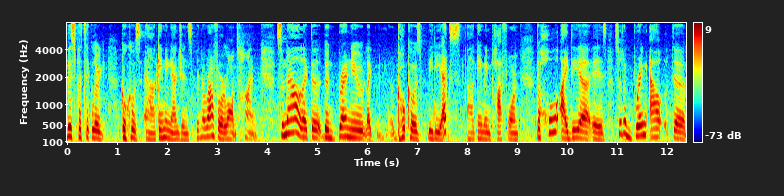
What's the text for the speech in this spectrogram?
this particular Cocos uh, gaming engine's been around for a long time. So now, like the, the brand new like Cocos BCX uh, gaming platform, the whole idea is sort of bring out the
